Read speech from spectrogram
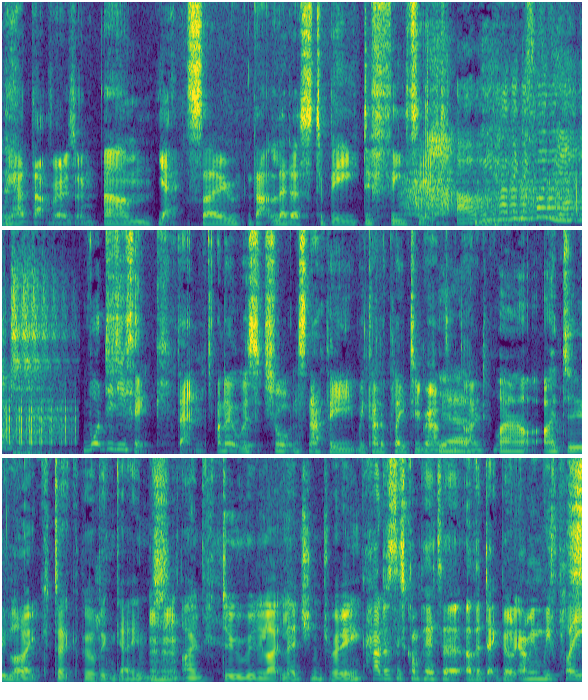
we had that version. Um, yeah. So that led us to be defeated. Are we having fun yet? What did you think then? I know it was short and snappy. We kind of played two rounds and died. Well, I do like deck building games. Mm-hmm. I do really like Legendary. How does this compare to other deck building? I mean, we've played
